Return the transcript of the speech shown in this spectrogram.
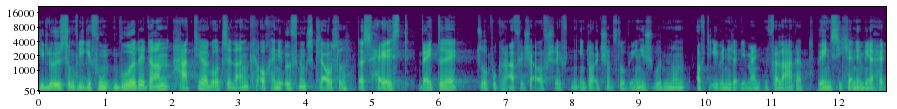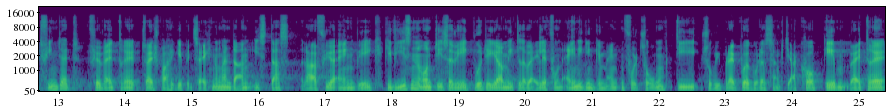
Die Lösung, die gefunden wurde, dann hat ja Gott sei Dank auch eine Öffnungsklausel. Das heißt, weitere topografische Aufschriften in Deutsch und Slowenisch wurden nun auf die Ebene der Gemeinden verlagert. Wenn sich eine Mehrheit findet für weitere zweisprachige Bezeichnungen, dann ist das dafür ein Weg gewiesen und dieser Weg wurde ja mittlerweile von einigen Gemeinden vollzogen, die, so wie Bleiburg oder St. Jakob, eben weitere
